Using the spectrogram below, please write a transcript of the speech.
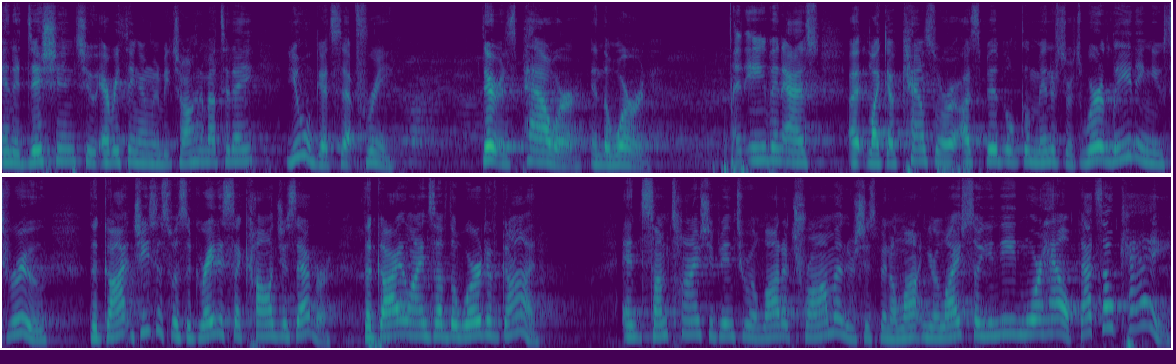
in addition to everything I'm going to be talking about today, you will get set free. There is power in the word. And even as a, like a counselor, us biblical ministers, we're leading you through the God. Jesus was the greatest psychologist ever. The guidelines of the Word of God. And sometimes you've been through a lot of trauma, there's just been a lot in your life, so you need more help. That's okay.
